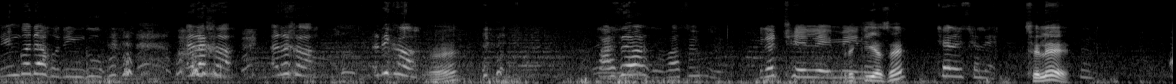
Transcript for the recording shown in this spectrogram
ডিঙ্গু দেখো খা খা খা হ্যাঁ? পাশে পাশে এটা ছেলে মেয়ে কি আছে? ছেলে ছেলে। ছেলে আবার না আবার চুল খায়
